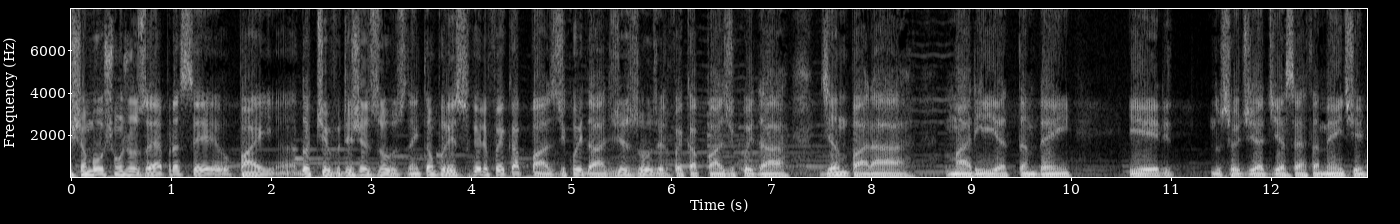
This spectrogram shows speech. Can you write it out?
chamou São José para ser o pai adotivo de Jesus, né? Então por isso que ele foi capaz de cuidar de Jesus, ele foi capaz de cuidar, de amparar Maria também, e ele no seu dia a dia certamente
